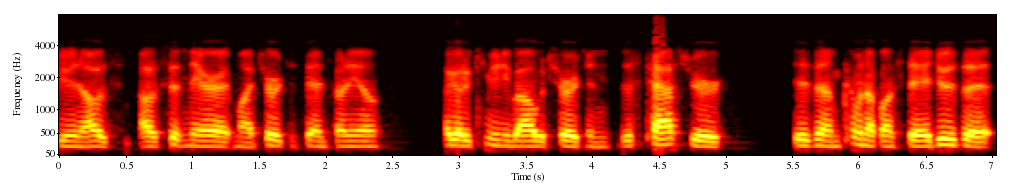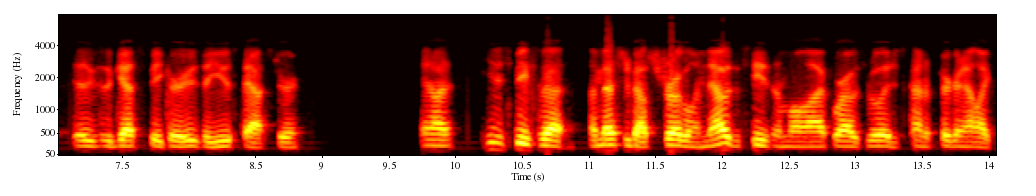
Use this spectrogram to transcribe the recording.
June, I was I was sitting there at my church in San Antonio. I go to Community Bible Church, and this pastor is um coming up on stage. He was a he was a guest speaker. He was a youth pastor, and I he just speaks about a message about struggle. And that was a season of my life where I was really just kind of figuring out like,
